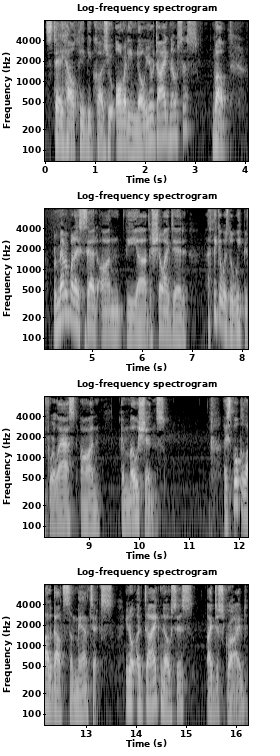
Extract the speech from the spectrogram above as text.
stay healthy because you already know your diagnosis? Well, remember what I said on the uh, the show I did. I think it was the week before last on emotions. I spoke a lot about semantics. You know, a diagnosis I described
